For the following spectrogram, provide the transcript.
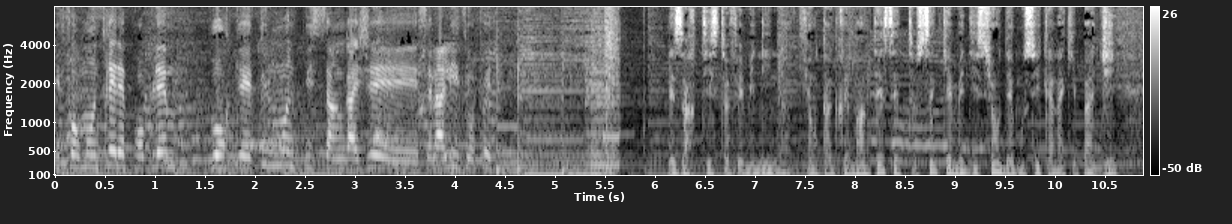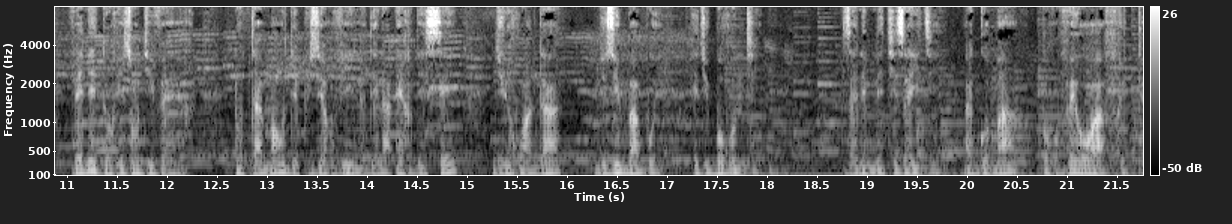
il faut montrer les problèmes pour que tout le monde puisse s'engager. C'est la lutte au fait. Les artistes féminines qui ont agrémenté cette cinquième édition des Musiques Anakipaji venaient d'horizons divers, notamment de plusieurs villes de la RDC, du Rwanda, du Zimbabwe et du Burundi. Zanem Netizaidi, à Goma pour VOA Afrique.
